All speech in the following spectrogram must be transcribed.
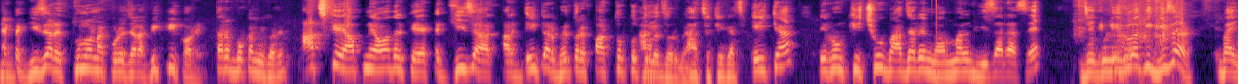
একটা গিজারের তুলনা করে যারা বিক্রি করে তারা বোকামি করে। আজকে আপনি আমাদেরকে একটা গিজার আর এইটার ভেতরে পার্থক্য তুলে ধরবেন। আচ্ছা ঠিক আছে। এইটা এবং কিছু বাজারে নর্মাল গিজার আছে যেগুলো এগুলো কি গিজার? ভাই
